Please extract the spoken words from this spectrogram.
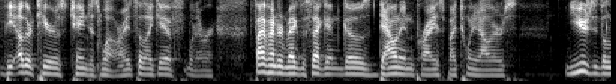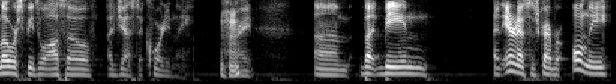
the other tiers change as well, right? So like if whatever 500 megs a second goes down in price by twenty dollars, usually the lower speeds will also adjust accordingly, mm-hmm. right? Um, but being an internet subscriber only,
